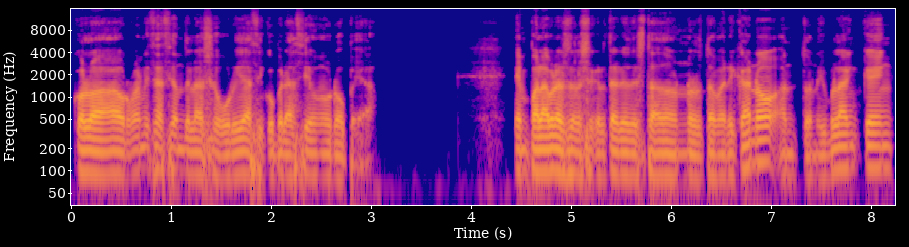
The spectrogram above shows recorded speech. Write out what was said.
con la Organización de la Seguridad y Cooperación Europea. En palabras del secretario de Estado norteamericano, Anthony Blinken,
